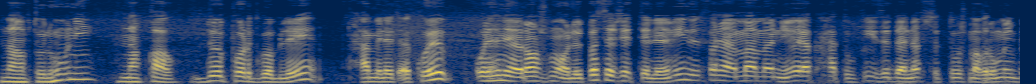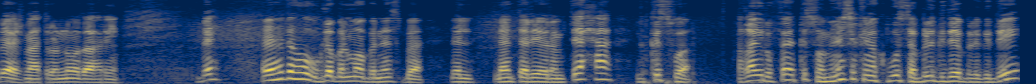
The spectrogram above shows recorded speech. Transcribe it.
نهبطوا لهوني نلقاو deux porte-gobelets حاملات اكواب ولهنا rangement لل passagers التاليين ال frein à main manuel حطوا فيه زاد نفس ال touches مغرومين بها جماعة رونو ظاهرين. باهي هذا هو global بالنسبة لل intérieur نتاعها الكسوة غيروا فيها كسوة ماهيش مكبوسة بالقدا بالقدا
